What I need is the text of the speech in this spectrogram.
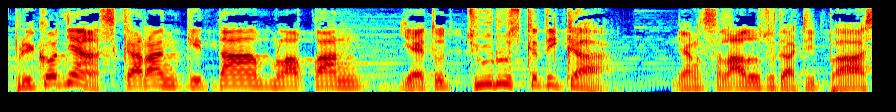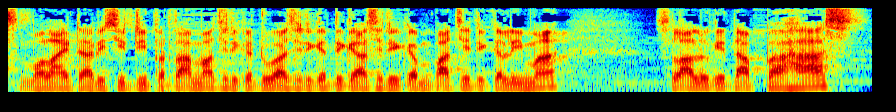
Berikutnya, sekarang kita melakukan yaitu jurus ketiga, yang selalu sudah dibahas mulai dari CD pertama, CD kedua, CD ketiga, CD keempat, CD kelima selalu kita bahas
